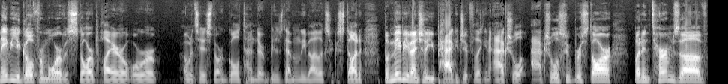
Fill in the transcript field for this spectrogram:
maybe you go for more of a star player or I wouldn't say a star goaltender because Devin Levi looks like a stud, but maybe eventually you package it for like an actual, actual superstar. But in terms of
